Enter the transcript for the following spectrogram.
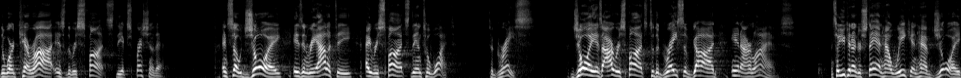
The word chara is the response, the expression of that. And so joy is in reality a response then to what? To grace. Joy is our response to the grace of God in our lives. And so you can understand how we can have joy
